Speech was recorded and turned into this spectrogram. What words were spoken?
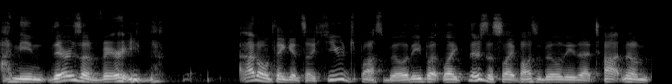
I mean, there's a very I don't think it's a huge possibility, but like there's a slight possibility that Tottenham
